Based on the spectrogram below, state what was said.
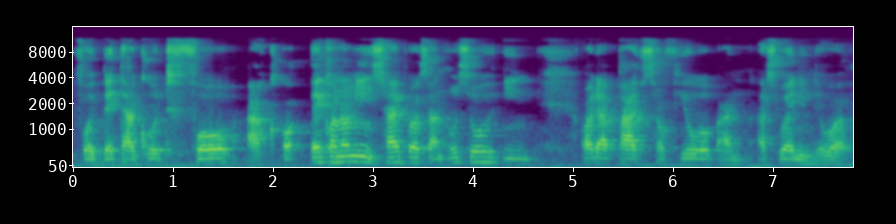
for better growth for our economy in Cyprus and also in other parts of Europe and as well in the world.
